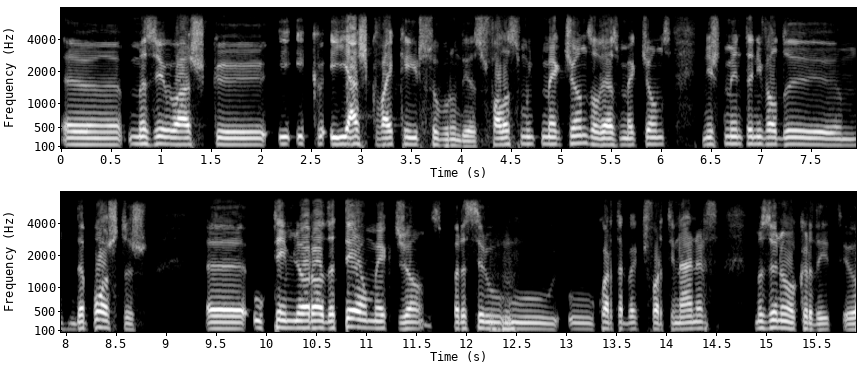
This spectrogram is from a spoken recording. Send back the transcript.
Uh, mas eu acho que e, e, e, acho que vai cair sobre um desses. Fala-se muito de Mac Jones, aliás, o Mac Jones, neste momento, a nível de, de apostas, Uh, o que tem melhor odd até é o Mac Jones para ser o, uhum. o, o, quarterback dos 49ers, mas eu não acredito. Eu,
